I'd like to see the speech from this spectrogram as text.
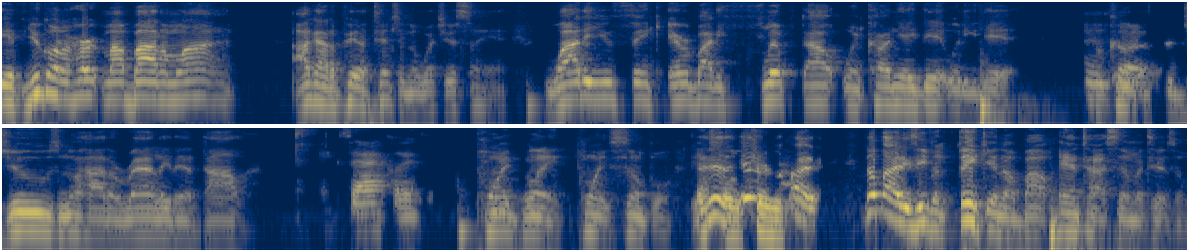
If you're going to hurt my bottom line, I got to pay attention to what you're saying. Why do you think everybody flipped out when Kanye did what he did? Mhm. Because the Jews know how to rally their dollar. Exactly. Point blank, point simple. That's is- so it's true. nobody- nobody's even thinking about anti-Semitism.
